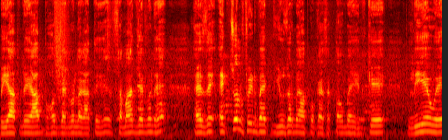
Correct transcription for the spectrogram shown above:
भैया अपने आप बहुत जेनवन लगाते हैं सामान जेनवन है as a actual feedback user मैं आपको कह सकता हूँ मैं इनके लिए हुए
